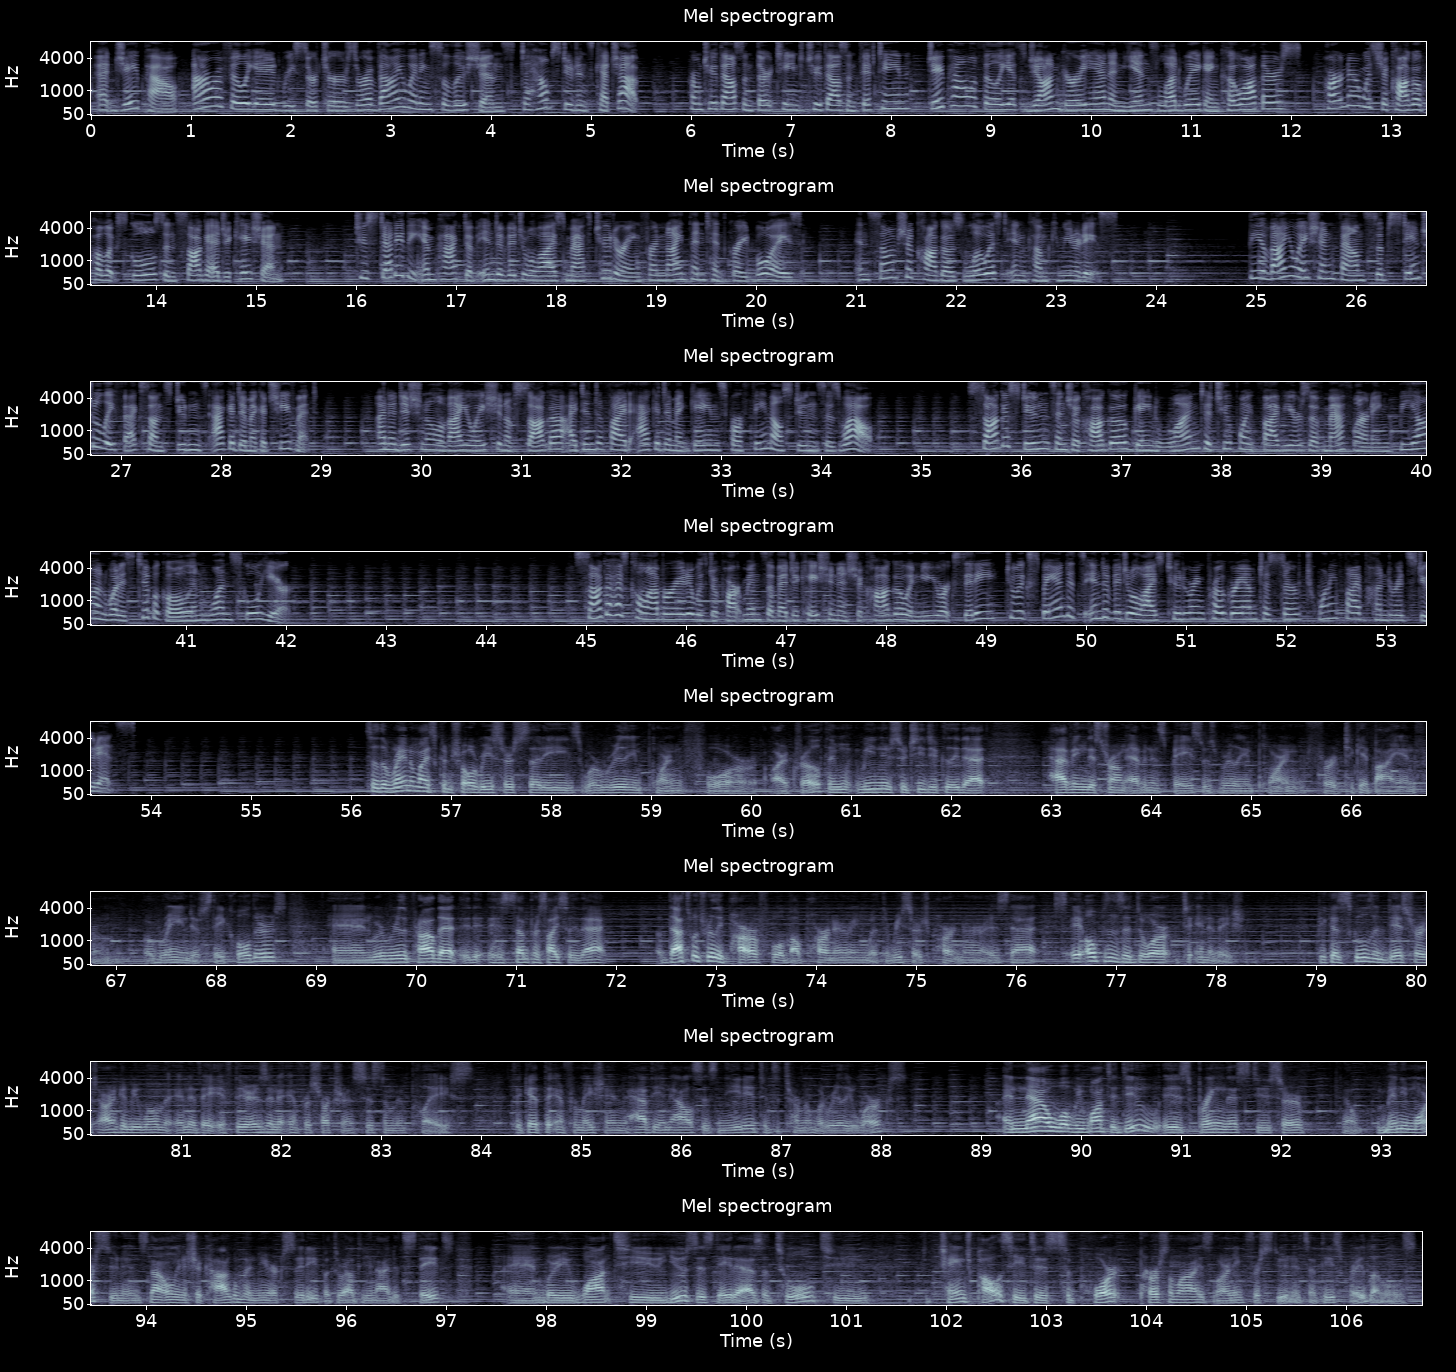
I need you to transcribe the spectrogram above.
At JPAL, our affiliated researchers are evaluating solutions to help students catch up from 2013 to 2015, JPAL affiliates John Guryan and Jens Ludwig and co authors partner with Chicago Public Schools and Saga Education to study the impact of individualized math tutoring for 9th and 10th grade boys in some of Chicago's lowest income communities. The evaluation found substantial effects on students' academic achievement. An additional evaluation of Saga identified academic gains for female students as well. Saga students in Chicago gained 1 to 2.5 years of math learning beyond what is typical in one school year. Saga has collaborated with departments of education in Chicago and New York City to expand its individualized tutoring program to serve 2,500 students. So the randomized control research studies were really important for our growth and we knew strategically that Having this strong evidence base was really important for to get buy-in from a range of stakeholders, and we're really proud that it has done precisely that. That's what's really powerful about partnering with a research partner is that it opens the door to innovation. Because schools and districts aren't going to be willing to innovate if there isn't an infrastructure and system in place to get the information and have the analysis needed to determine what really works. And now what we want to do is bring this to serve you know, many more students, not only in Chicago, but New York City, but throughout the United States. And we want to use this data as a tool to change policy to support personalized learning for students at these grade levels.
